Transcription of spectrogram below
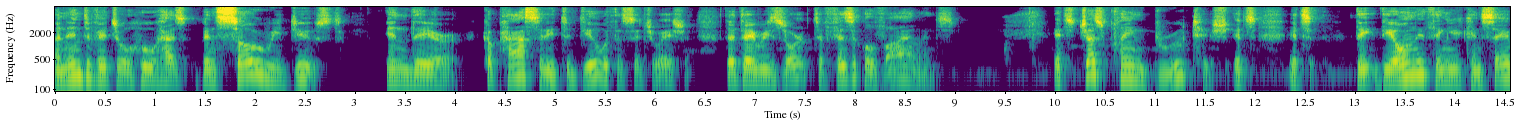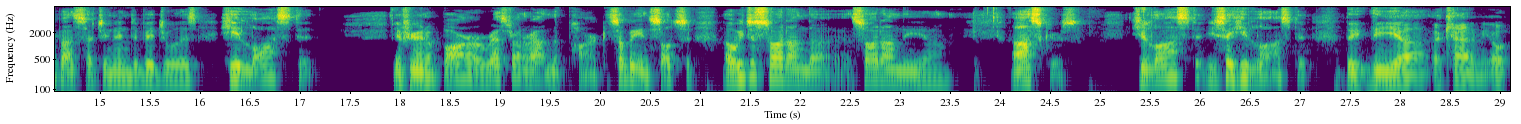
an individual who has been so reduced in their capacity to deal with the situation that they resort to physical violence it's just plain brutish. It's it's the, the only thing you can say about such an individual is he lost it. If you're in a bar or a restaurant or out in the park, somebody insults you. Oh, we just saw it on the saw it on the uh, Oscars. He lost it. You say he lost it. The the uh, Academy. Oh,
